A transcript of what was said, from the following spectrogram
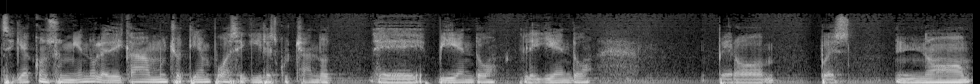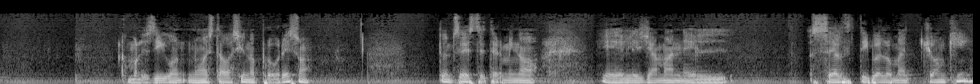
seguía consumiendo, le dedicaba mucho tiempo a seguir escuchando, eh, viendo, leyendo, pero pues no, como les digo, no estaba haciendo progreso. Entonces este término eh, les llaman el self-development junkie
